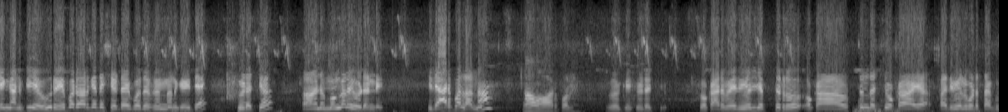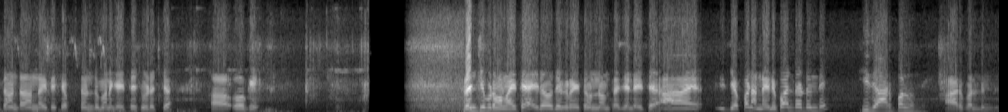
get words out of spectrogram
ఏం కనిపించవు. రేపటి వరకు అయితే సెట్ అయిపోతుంది ఫ్రెండ్ మనకైతే. చూడొచ్చు. అండ్ మంగళ చూడండి. ఇది ఆర్పాలన్నా ఆరు పళ్ళు ఓకే చూడొచ్చు. ఒక అరవై ఐదు వేలు చెప్తారు ఒక వస్తుండొచ్చు ఒక పదివేలు కూడా తగ్గుతా అంట అని అయితే చెప్తుండు మనకైతే చూడొచ్చు. ఓకే. ఫ్రెండ్స్ ఇప్పుడు మనం అయితే ఐదవ దగ్గర అయితే ఉన్నాం ప్రజెంట్ అయితే. ఇది చెప్పండి అన్న ఎన్ని పళ్ళతో ఉంది? ఇది ఆరు పళ్ళు ఉంది. ఆరు పళ్ళు ఉంది.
